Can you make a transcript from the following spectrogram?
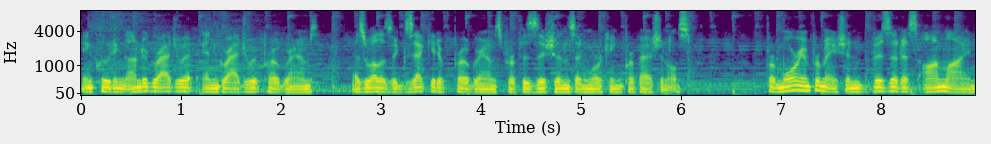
including undergraduate and graduate programs, as well as executive programs for physicians and working professionals. For more information, visit us online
